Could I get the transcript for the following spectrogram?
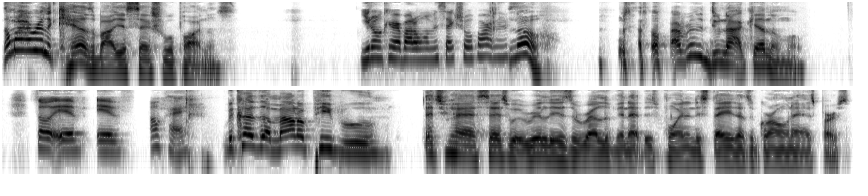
Nobody really cares about your sexual partners. You don't care about a woman's sexual partners? No, I, I really do not care no more. So if if okay, because the amount of people that you had sex with really is irrelevant at this point in this stage as a grown ass person.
